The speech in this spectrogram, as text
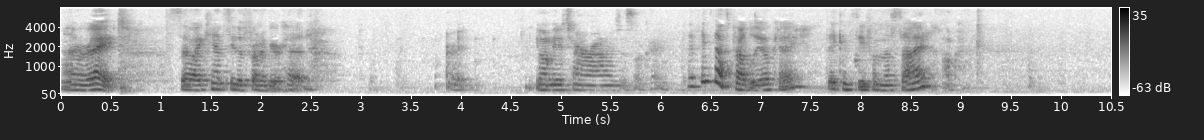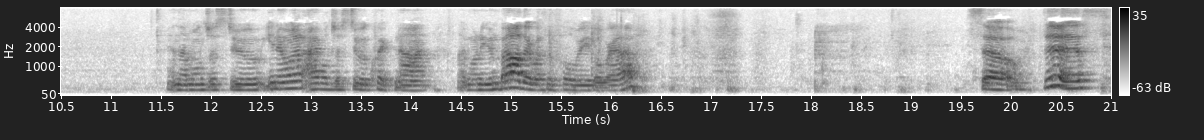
All right. So I can't see the front of your head. You want me to turn around, or is this okay? I think that's probably okay. They can see from the side. Okay. And then we'll just do, you know what? I will just do a quick knot. I won't even bother with a full regal wrap. So this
